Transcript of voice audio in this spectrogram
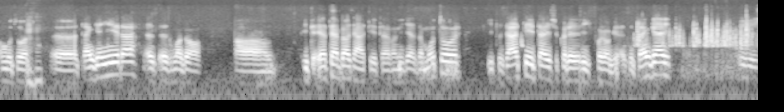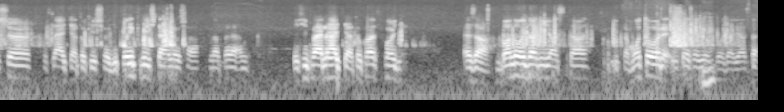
motor uh-huh. tengelyére, ez, ez maga a, itt, itt ebben az átétel van, ugye ez a motor, itt az átétel, és akkor ez így forog ez a tengely, és azt látjátok is, hogy polikristályos a napelem, és itt már látjátok azt, hogy ez a baloldali asztal, itt a motor, és ez a jobb oldali asztal.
